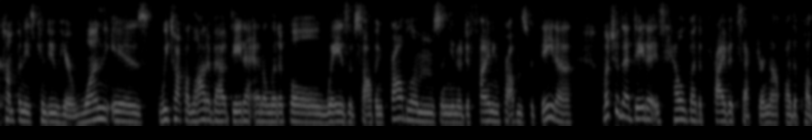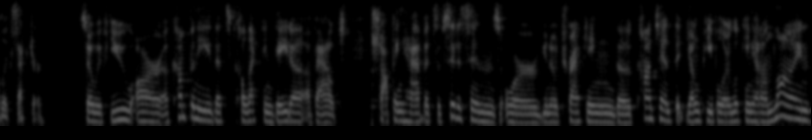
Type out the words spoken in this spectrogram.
companies can do here. One is we talk a lot about data analytical ways of solving problems and, you know, defining problems with data. Much of that data is held by the private sector, not by the public sector. So if you are a company that's collecting data about shopping habits of citizens or, you know, tracking the content that young people are looking at online,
